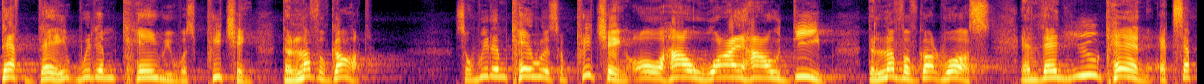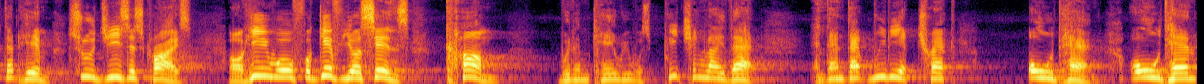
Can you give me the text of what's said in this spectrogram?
that day, William Carey was preaching the love of God. So William Carey was preaching, oh, how wide, how deep the love of God was. And then you can accept Him through Jesus Christ, or He will forgive your sins. Come. William Carey was preaching like that. And then that really attract Old Tang. Old Tang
